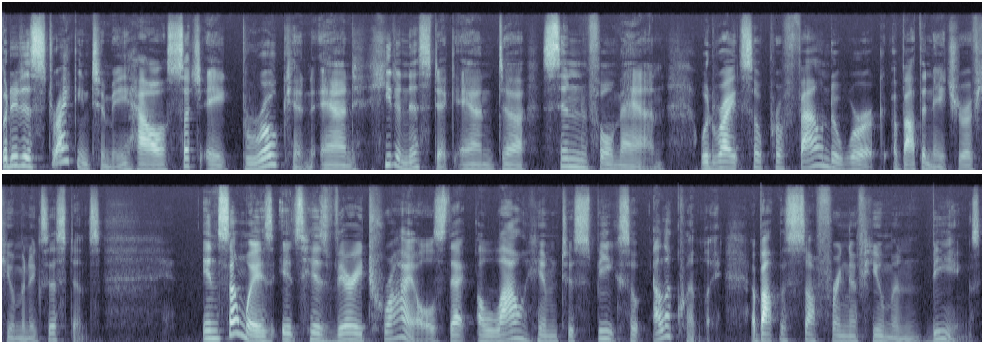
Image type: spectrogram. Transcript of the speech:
But it is striking to me how such a broken and hedonistic and uh, sinful man would write so profound a work about the nature of human existence. In some ways, it's his very trials that allow him to speak so eloquently about the suffering of human beings.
